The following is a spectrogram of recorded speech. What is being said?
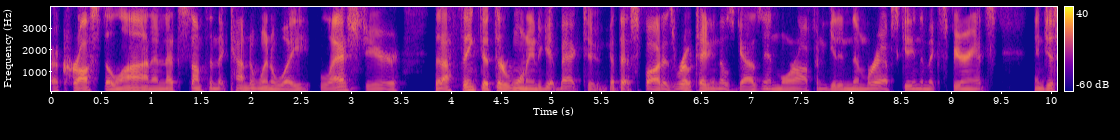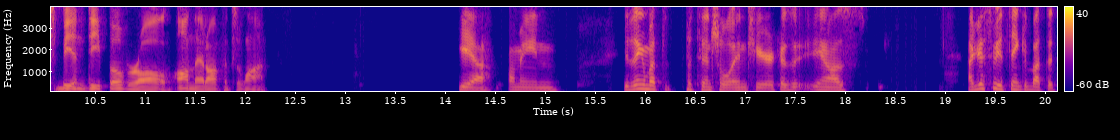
across the line. And that's something that kind of went away last year that I think that they're wanting to get back to at that spot is rotating those guys in more often, getting them reps, getting them experience, and just being deep overall on that offensive line. Yeah. I mean, you think about the potential interior because, you know, as I guess if you think about the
